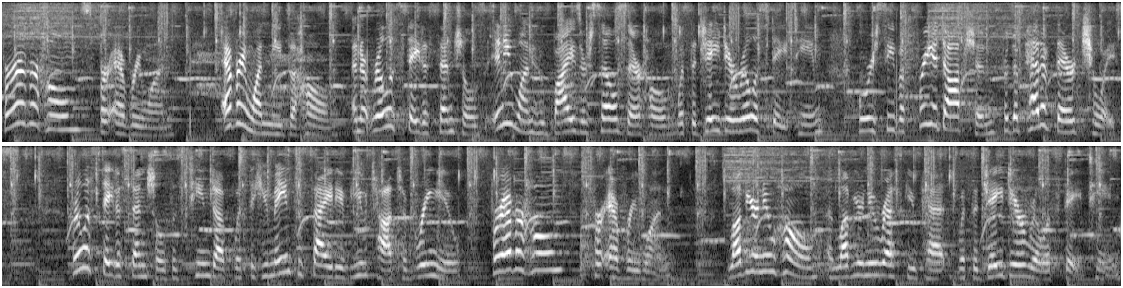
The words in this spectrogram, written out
Forever Homes for everyone. Everyone needs a home, and at Real Estate Essentials, anyone who buys or sells their home with the J. Deere Real Estate team will receive a free adoption for the pet of their choice. Real Estate Essentials has teamed up with the Humane Society of Utah to bring you forever homes for everyone. Love your new home and love your new rescue pet with the J. Deere Real Estate team.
